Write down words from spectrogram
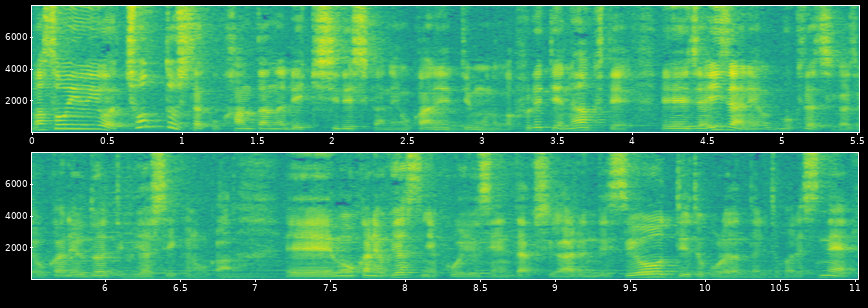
まあ、そういう要はちょっとしたこう簡単な歴史でしかねお金っていうものが触れてなくて、えー、じゃあいざね僕たちがじゃあお金をどうやって増やしていくのか、えーまあ、お金を増やすにはこういう選択肢があるんですよっていうところだったりとかですね、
